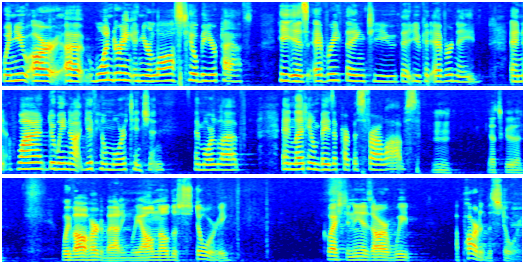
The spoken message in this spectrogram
When you are uh, wandering and you're lost, He'll be your path. He is everything to you that you could ever need. And why do we not give Him more attention and more love and let Him be the purpose for our lives? Mm, that's good. We've all heard about Him, we all know the story. Question is, are we a part of the story?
